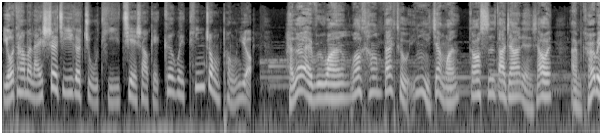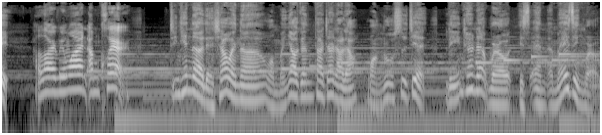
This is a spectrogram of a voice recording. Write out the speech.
由他们来设计一个主题，介绍给各位听众朋友。Hello everyone, welcome back to 英语讲完高师大家脸消维。I'm Kirby. Hello everyone, I'm Claire. 今天的脸消维呢，我们要跟大家聊聊网络世界。The Internet world is an amazing world.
